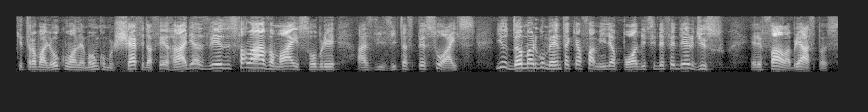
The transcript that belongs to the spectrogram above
que trabalhou com o alemão como chefe da Ferrari, às vezes falava mais sobre as visitas pessoais. E o Dama argumenta que a família pode se defender disso. Ele fala, abre aspas,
